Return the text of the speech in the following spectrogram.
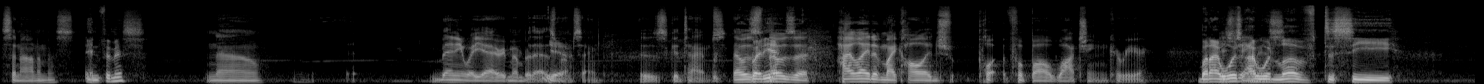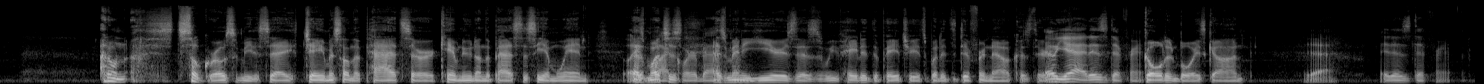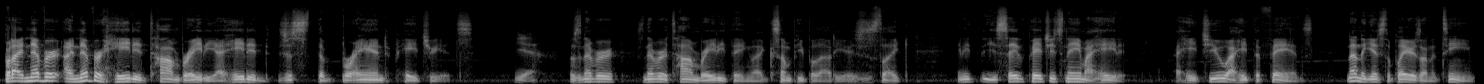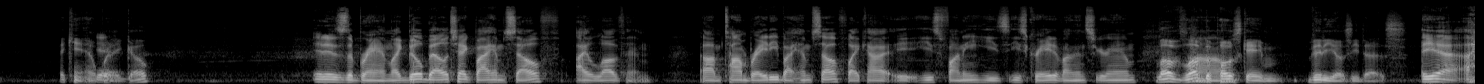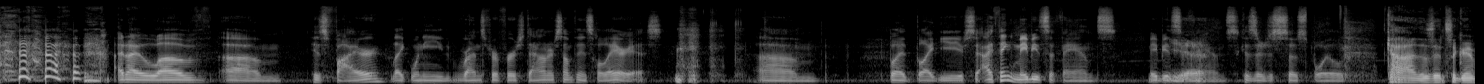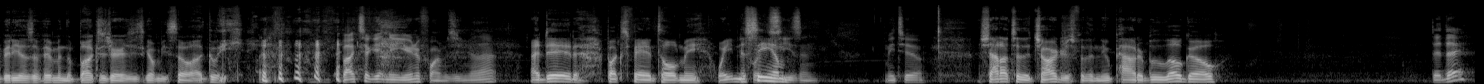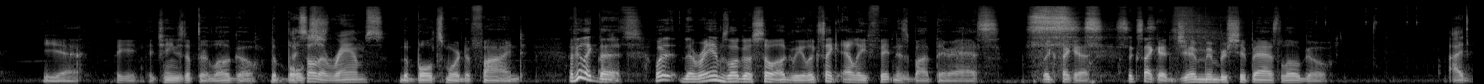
Synonymous? Infamous. No. But anyway, yeah, I remember that. Is Yeah. what I'm saying. It was good times. That was yeah. that was a highlight of my college football watching career. But I would I would love to see. I don't. It's so gross of me to say Jameis on the Pats or Cam Newton on the Pats to see him win. Like as much as as many years as we've hated the Patriots, but it's different now because they're. Oh yeah, it is different. golden boy's gone. Yeah, it is different. But I never I never hated Tom Brady. I hated just the brand Patriots. Yeah. It was never it's never a Tom Brady thing like some people out here. It's just like any, you say the Patriots name, I hate it. I hate you. I hate the fans. Nothing against the players on the team. They can't help where they go. It is the brand. Like Bill Belichick by himself, I love him. Um, Tom Brady by himself, like he- he's funny. He's he's creative on Instagram. Love love Um, the post game videos he does. Yeah, and I love um, his fire. Like when he runs for first down or something, it's hilarious. um, but like you, I think maybe it's the fans. Maybe it's Yeah. the fans because they're just so spoiled. God, those Instagram videos of him in the Bucs jersey is gonna be so ugly. Bucs are getting new uniforms. Did you know that? I did. Bucs fan told me, waiting to see him. season. Me too. Shout out to the Chargers for the new powder blue logo. Did they? Yeah, they they changed up their logo. The bolts, I saw the Rams. the bolts more defined. I feel like the what the Rams logo is so ugly. It looks like LA Fitness bought their ass. Looks like a looks like a gym membership ass logo. I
